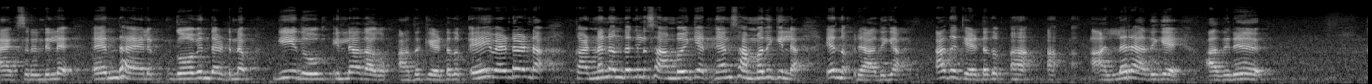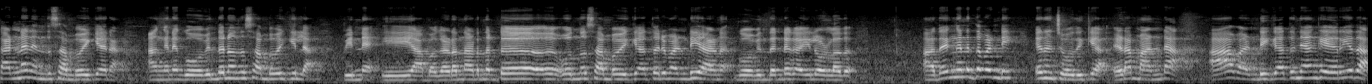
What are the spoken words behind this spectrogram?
ആക്സിഡന്റിൽ എന്തായാലും ഗോവിന്ദേട്ടനും ഗീതവും ഇല്ലാതാകും. അത് കേട്ടതും ഏയ് വേണ്ട വേണ്ട. കണ്ണൻ എന്തെങ്കിലും സംഭവിക്കാൻ ഞാൻ സമ്മതിക്കില്ല. എന്നു രാധിക അത് കേട്ടതും "ആ, ആ, അല്ല രാധികേ അതിന് കണ്ണൻ എന്ത് സംഭവിക്കാനാ? അങ്ങനെ ഗോവിന്ദനൊന്നും സംഭവിക്കില്ല. പിന്നെ ഈ അപകടം നടന്നിട്ട് ഒന്നും സംഭവിക്കാത്തൊരു വണ്ടിയാണ് ഗോവിന്ദന്റെ കയ്യിലുള്ളത്. അതെങ്ങനത്തെ വണ്ടി? എന്ന് ചോദിക്കുക എടാ മണ്ട. ആ വണ്ടിക്കകത്ത് ഞാൻ കയറിയതാ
